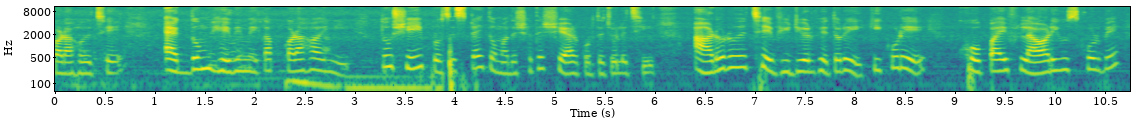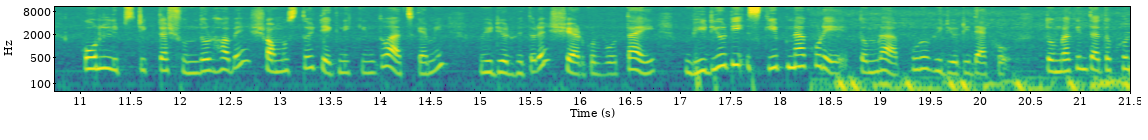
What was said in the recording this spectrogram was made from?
করা হয়েছে। একদম হেভি মেকআপ করা হয়নি। তো সেই প্রসেসটাই তোমাদের সাথে শেয়ার করতে চলেছি। আরও রয়েছে ভিডিওর ভেতরে কি করে খোপায় ফ্লাওয়ার ইউজ করবে কোন লিপস্টিকটা সুন্দর হবে, সমস্তই টেকনিক কিন্তু আজকে আমি ভিডিওর ভিতরে শেয়ার করব। তাই ভিডিওটি স্কিপ না করে তোমরা পুরো ভিডিওটি দেখো। তোমরা কিন্তু এতক্ষণ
